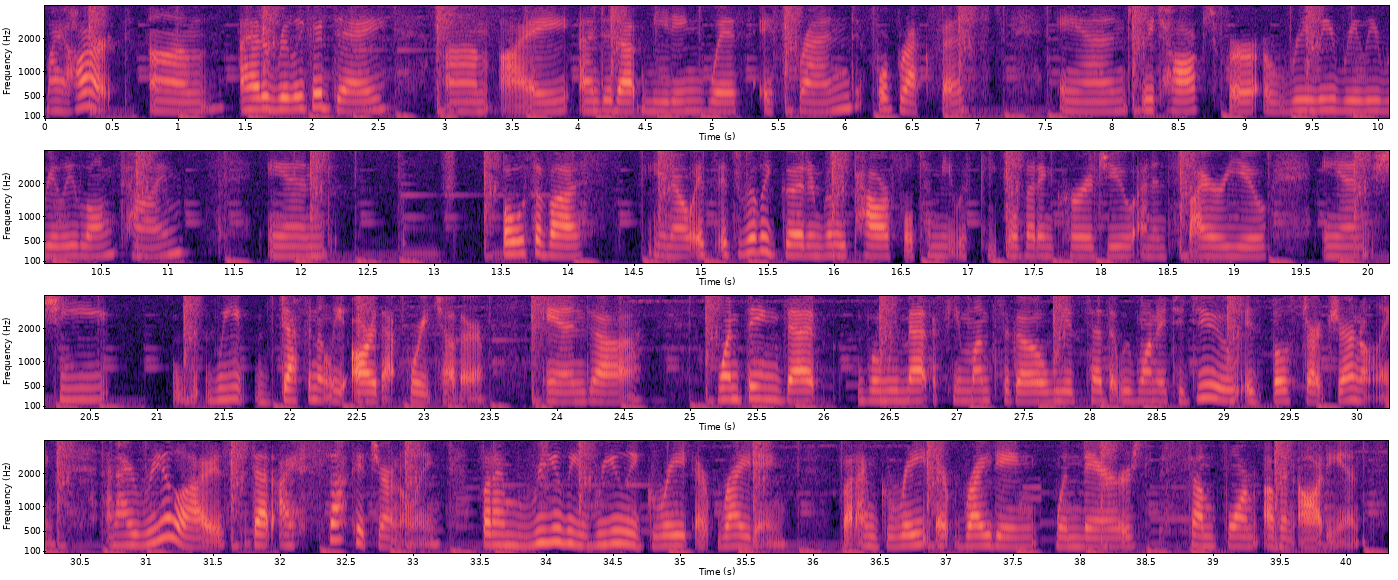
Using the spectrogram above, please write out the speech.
my heart. Um, I had a really good day um, I ended up meeting with a friend for breakfast and we talked for a really, really, really long time. And both of us, you know, it's, it's really good and really powerful to meet with people that encourage you and inspire you. And she, we definitely are that for each other. And uh, one thing that when we met a few months ago, we had said that we wanted to do is both start journaling. And I realized that I suck at journaling, but I'm really, really great at writing. But I'm great at writing when there's some form of an audience.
